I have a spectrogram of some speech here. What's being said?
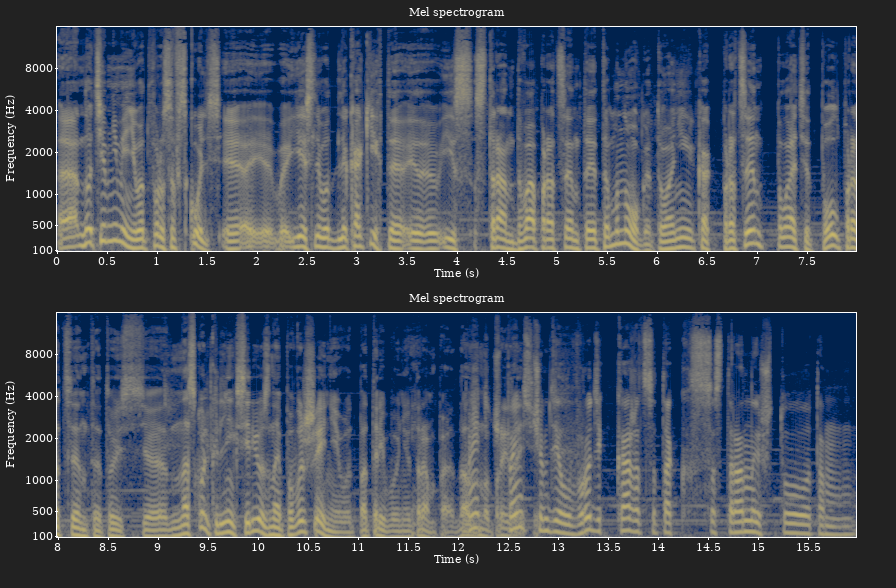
Но, тем не менее, вот просто вскользь, если вот для каких-то из стран 2% это много, то они как, процент платят, полпроцента? То есть э, насколько для них серьезное повышение вот по требованию Трампа должно Понимаете, понимаете, в произойти? чем дело? Вроде кажется так со стороны, что там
